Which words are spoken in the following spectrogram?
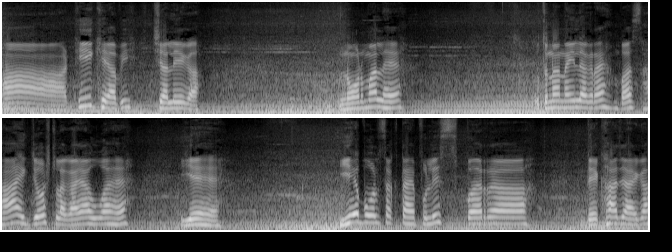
हाँ ठीक है अभी, चलेगा। नॉर्मल है। उतना नहीं लग रहा है। बस हाँ एग्जॉस्ट लगाया हुआ है। ये है। ये बोल सकता है पुलिस, पर देखा जाएगा।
